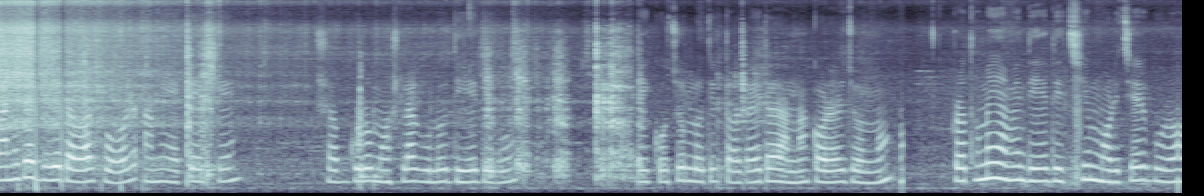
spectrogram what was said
পানিটা দিয়ে দেওয়ার পর আমি একে একে সব গুঁড়ো মশলাগুলো দিয়ে দেব এই কচুর লতির তরকারিটা রান্না করার জন্য। প্রথমেই আমি দিয়ে দিচ্ছি মরিচের গুঁড়ো,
